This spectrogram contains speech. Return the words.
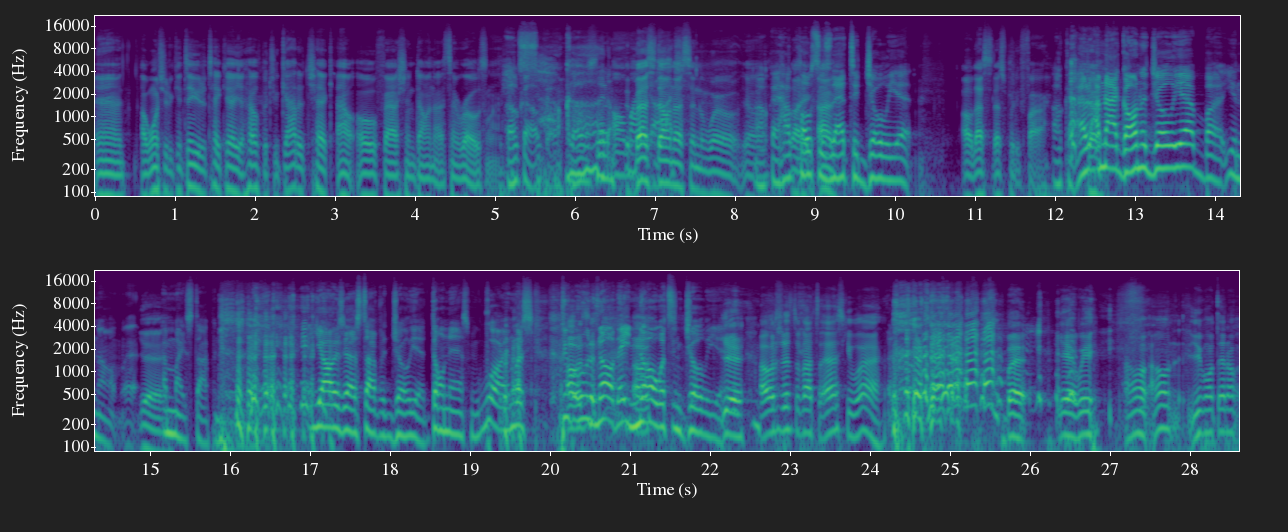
And I want you to continue to take care of your health, but you gotta check out Old Fashioned Donuts in Roseland. okay, okay. Good. Oh the my best gosh. donuts in the world. Yo. Okay, how Like, close is I- that to Joliet? Oh, that's that's pretty far. Okay, I, I'm not going to Joliet, but you know, Yeah. I might stop in Joliet. you always gotta stop at Joliet. Don't ask me why, unless people who just- know they know what's in Joliet. Yeah, I was just about to ask you why. but yeah, we. I don't. I don't. You want that on?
